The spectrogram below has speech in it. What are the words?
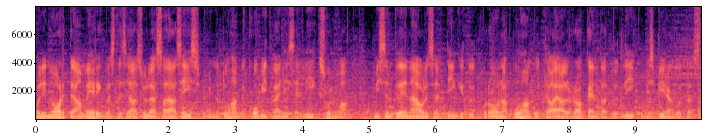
oli noorte ameeriklaste seas üle saja seitsmekümne tuhande Covid-välise liigsurma mis on tõenäoliselt tingitud koroonapuhangute ajal rakendatud liikumispiirangutest.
